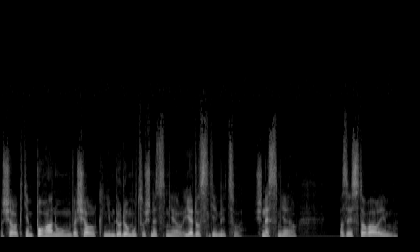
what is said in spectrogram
A šel k těm pohanům, vešel k ním do domu, což nesměl, jedl s nimi, což nesměl a zjistoval jim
